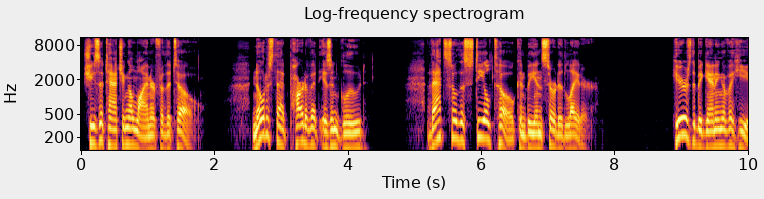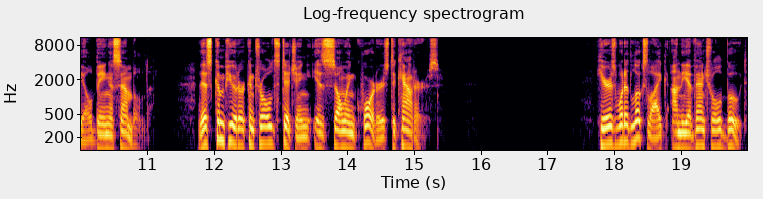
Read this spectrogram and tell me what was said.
she's attaching a liner for the toe. Notice that part of it isn't glued? That's so the steel toe can be inserted later. Here's the beginning of a heel being assembled. This computer-controlled stitching is sewing quarters to counters. Here's what it looks like on the eventual boot.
